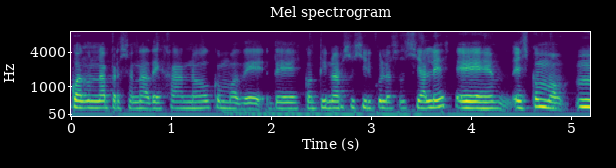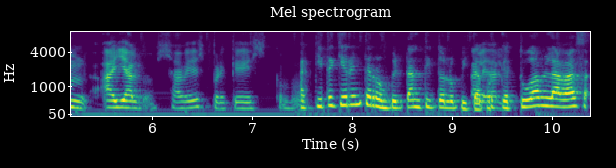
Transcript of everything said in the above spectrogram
cuando una persona deja, ¿no? Como de, de continuar sus círculos sociales, eh, es como, mmm, hay algo, ¿sabes? Porque es como... Aquí te quiero interrumpir tantito, Lupita, Dale, porque dale. tú hablabas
